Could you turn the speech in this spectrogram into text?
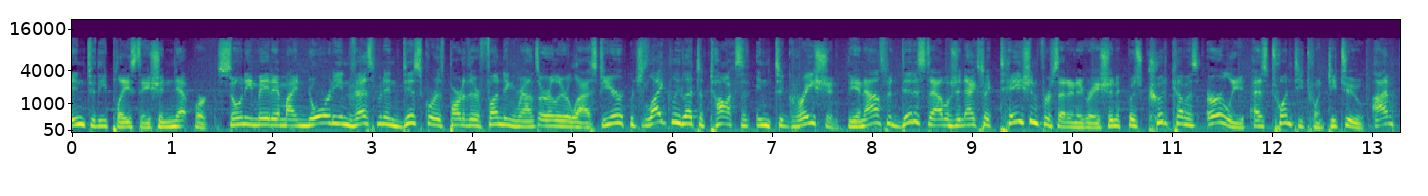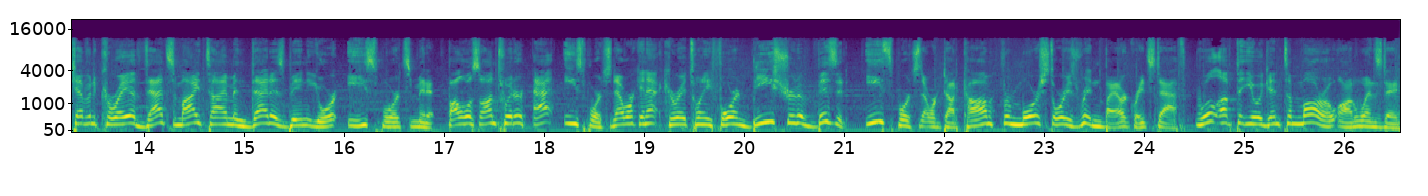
integrated into the PlayStation Network. Sony made a minority investment in Discord as part of their funding rounds earlier last year, which likely led to talks of integration. The announcement did establish an expectation for said integration, which could come as early as 2022. I'm Kevin Correa, that's my time, and that has been your Esports Minute. Follow us on Twitter at Esports Network and at Correa24, and be sure to visit esportsnetwork.com for more stories written by our great staff. We'll update you again tomorrow on Wednesday.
